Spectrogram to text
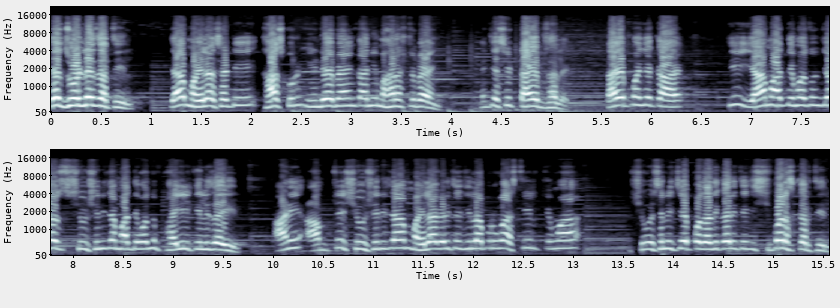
त्या जोडल्या जातील त्या महिलासाठी खास करून इंडिया बँक आणि महाराष्ट्र बँक यांच्याशी टाईप झालंय. टाईप म्हणजे काय? की या माध्यमातून ज्या शिवसेनेच्या माध्यमातून फाईल केली जाईल आणि आमचे शिवसेनेच्या महिला आघाडीचे जिल्हा प्रमुख असतील किंवा शिवसेनेचे पदाधिकारी त्याची शिफारस करतील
